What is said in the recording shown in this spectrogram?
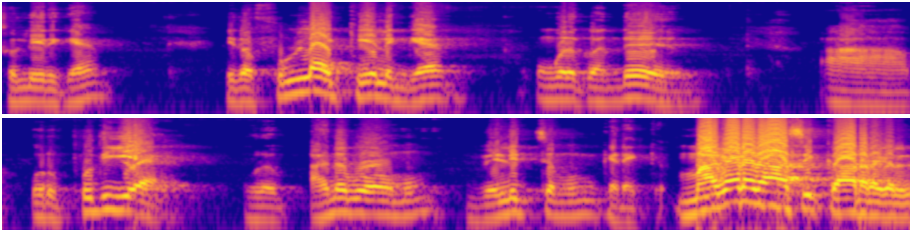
சொல்லியிருக்கேன். இதை ஃபுல்லாக கேளுங்க. உங்களுக்கு வந்து ஒரு புதிய ஒரு அனுபவமும் வெளிச்சமும் கிடைக்கும். மகர ராசிக்காரர்கள்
